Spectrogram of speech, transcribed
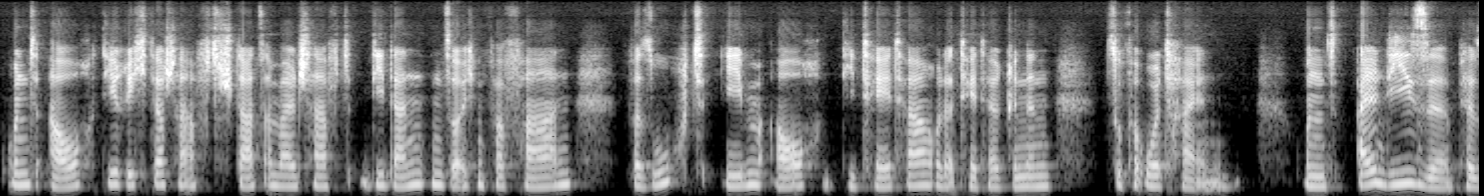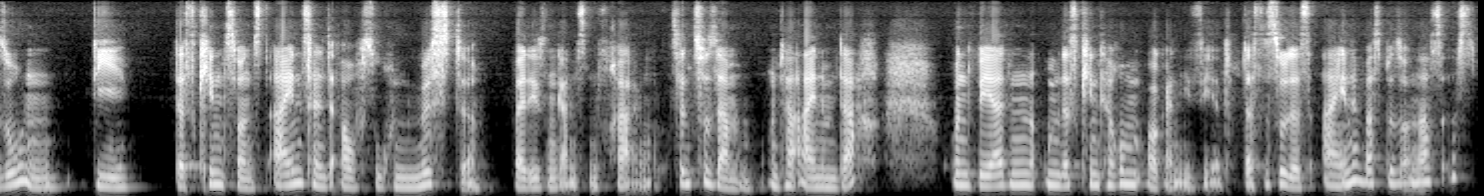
Und auch die Richterschaft, Staatsanwaltschaft, die dann in solchen Verfahren versucht, eben auch die Täter oder Täterinnen zu verurteilen. Und all diese Personen, die das Kind sonst einzeln aufsuchen müsste bei diesen ganzen Fragen, sind zusammen unter einem Dach und werden um das Kind herum organisiert. Das ist so das eine, was besonders ist.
